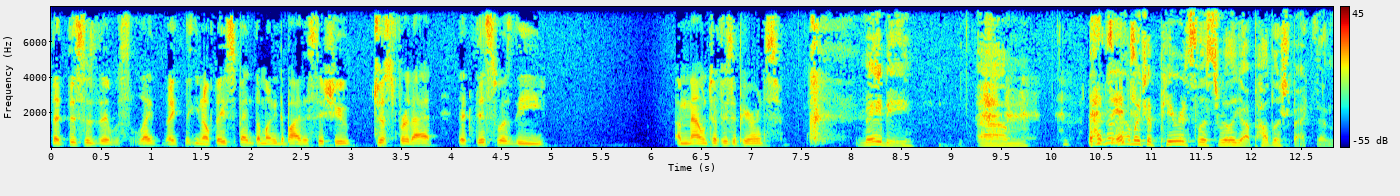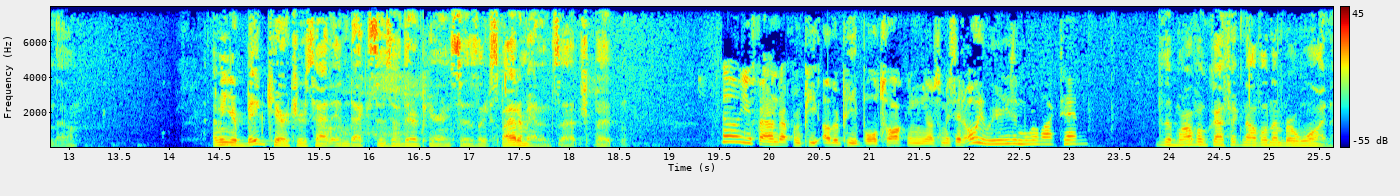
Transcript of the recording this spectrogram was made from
that this is it was like like you know if they spent the money to buy this issue just for that that this was the amount of his appearance. Maybe. Um, I don't know it. how much appearance lists really got published back then, though. I mean, your big characters had indexes of their appearances, like Spider-Man and such, but No, you found out from pe- other people talking. You know, somebody said, "Oh, he's in Warlock 10." the Marvel graphic novel number one,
